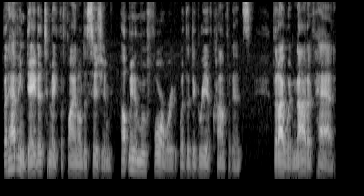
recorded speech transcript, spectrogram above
but having data to make the final decision helped me to move forward with a degree of confidence that I would not have had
